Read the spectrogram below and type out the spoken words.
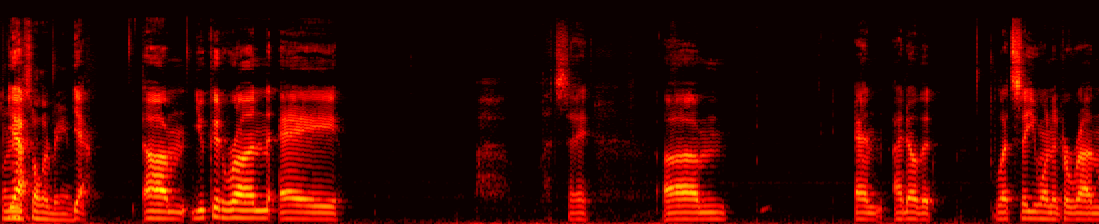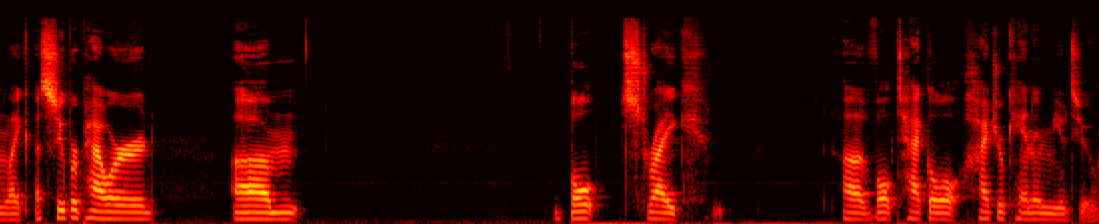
learn Yeah. Solar Beam. Yeah. um, you could run a let's say um and I know that let's say you wanted to run like a super powered um bolt strike uh volt tackle hydro cannon Mewtwo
